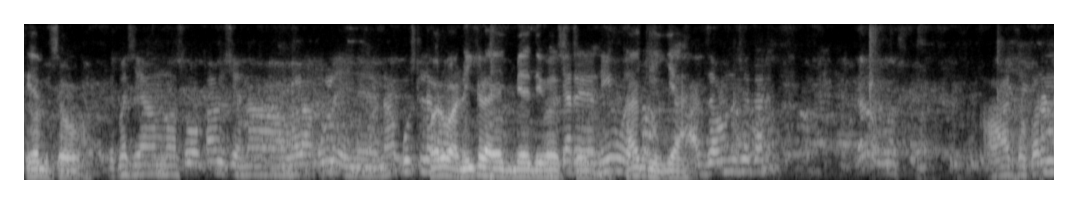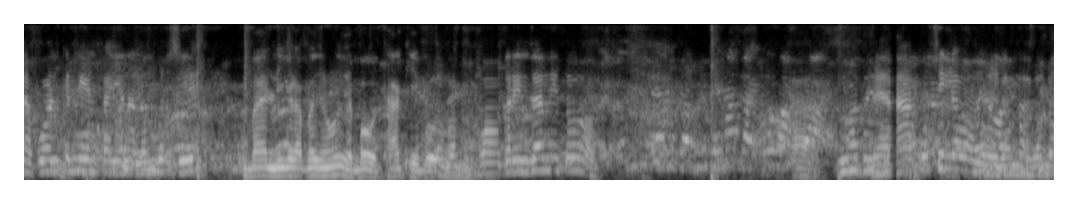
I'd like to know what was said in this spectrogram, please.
કેમ છો? પછી આમ શોખ આવશે ના વળા ખોલે ને ના પૂછલે ફરવા નીકળ્યા એક બે દિવસ થાકી ગયા. આજ જવાનું છે તારે? હા તો કરણને ફોન કરીને એના પાસે એના નંબર છે. બહાર નીકળ્યા પછી શું છે? બહુ થાકી બહુ ફોન કરીને જા તો. હા ને આ પૂછી લેવાનું હોય ગમે ગમે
